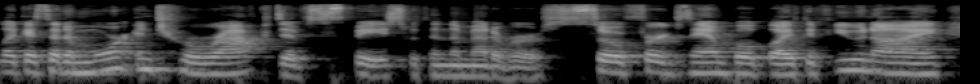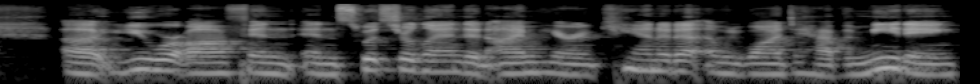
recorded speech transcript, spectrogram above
like I said, a more interactive space within the metaverse. So, for example, Blythe, if you and I, uh, you were off in, in Switzerland and I'm here in Canada and we wanted to have a meeting,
